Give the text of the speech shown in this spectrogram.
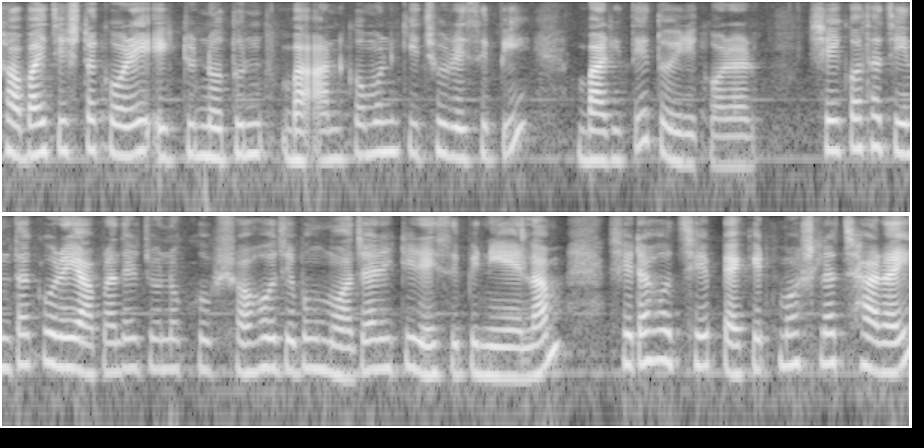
সবাই চেষ্টা করে একটু নতুন বা আনকমন কিছু রেসিপি বাড়িতে তৈরি করার। সেই কথা চিন্তা করে আপনাদের জন্য খুব সহজ এবং মজার একটি রেসিপি নিয়ে এলাম। সেটা হচ্ছে প্যাকেট মশলা ছাড়াই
